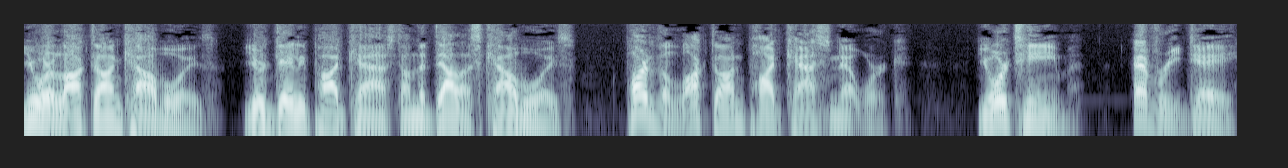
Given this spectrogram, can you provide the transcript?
You are Locked On Cowboys, your daily podcast on the Dallas Cowboys, part of the Locked On Podcast Network. Your team every day.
